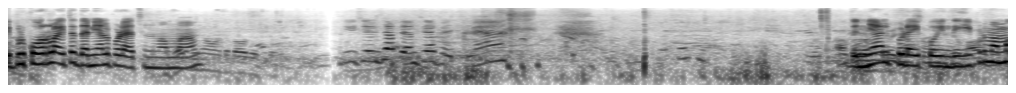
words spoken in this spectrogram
ఇప్పుడు కూరలో అయితే ధనియాల పొడి వేస్తుంది మా అమ్మ. తీసేసి ఎంతసేపు వేసినా ధనియాల పొడి అయిపోయింది. ఇప్పుడు మా అమ్మ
